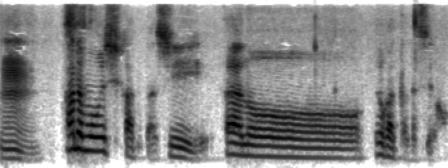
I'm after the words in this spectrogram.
うん。あれも美味しかったし、あのーよかったですよ。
